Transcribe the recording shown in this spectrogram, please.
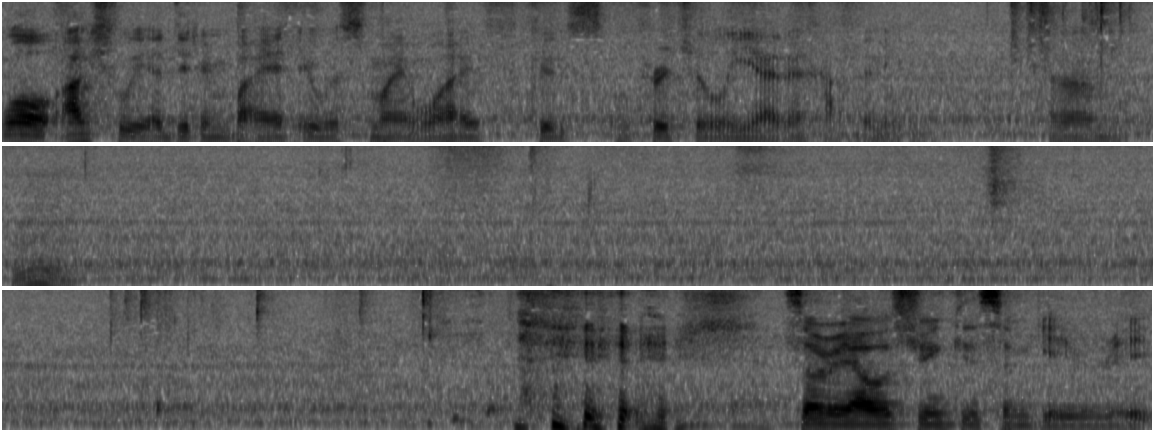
well, actually, I didn't buy it. It was my wife because unfortunately, I didn't have any. Um, mm. Sorry, I was drinking some Gatorade.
